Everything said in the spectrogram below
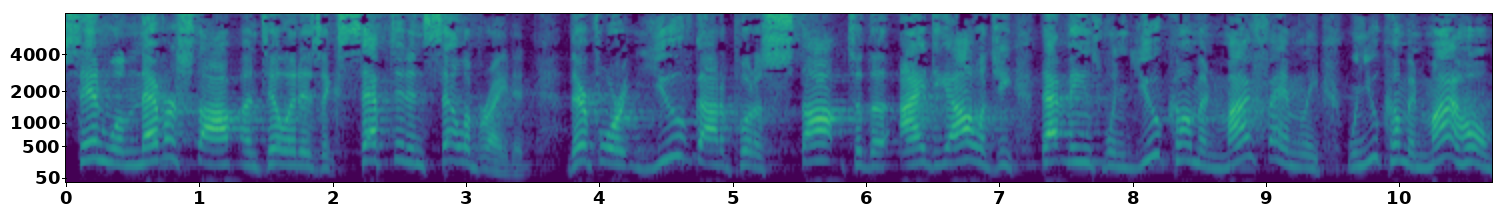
Sin will never stop until it is accepted and celebrated. Therefore, you've got to put a stop to the ideology. That means when you come in my family, when you come in my home,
